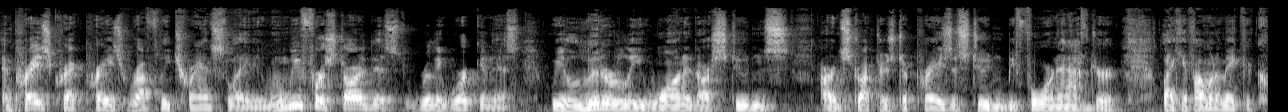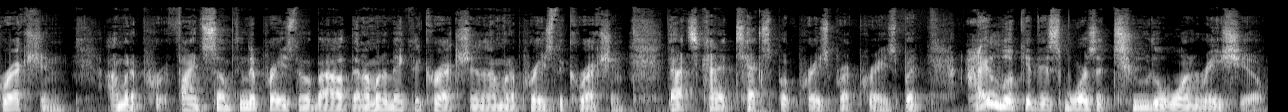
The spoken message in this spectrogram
And praise, correct praise, roughly translated. When we first started this, really working this, we literally wanted our students, our instructors to praise a student before and after. Like if I'm going to make a correction, I'm going to pr- find something to praise them them about, then I'm going to make the correction, and I'm going to praise the correction. That's kind of textbook praise, prep, praise. But I look at this more as a two to one ratio.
